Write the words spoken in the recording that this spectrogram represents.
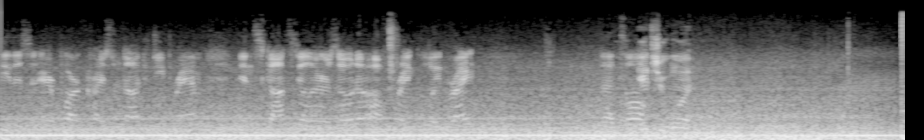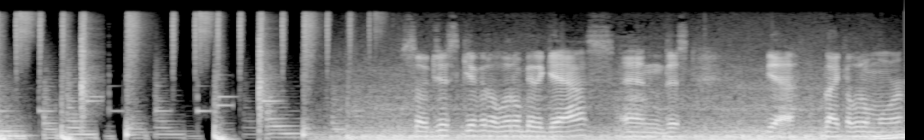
see this at Air Park Chrysler Dodge Jeep Ram in Scottsdale, Arizona, off Frank Lloyd Wright. All. Get you one. So just give it a little bit of gas and just, yeah, like a little more.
